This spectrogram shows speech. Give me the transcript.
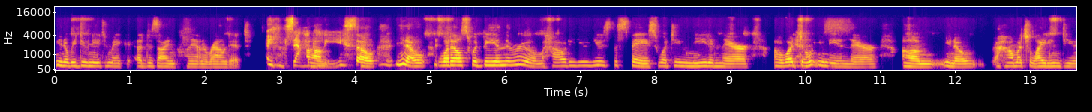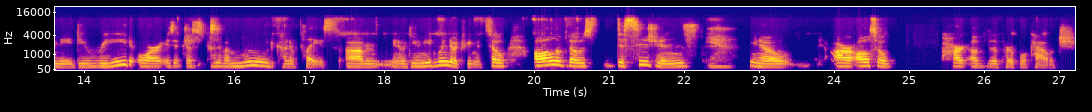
you know, we do need to make a design plan around it. Um, exactly. so, you know, what else would be in the room? How do you use the space? What do you need in there? Uh, what don't you need in there? Um, you know, how much lighting do you need? Do you read, or is it just kind of a mood kind of place? Um, you know, do you need window treatment? So, all of those decisions, yeah. you know, are also part of the purple couch.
